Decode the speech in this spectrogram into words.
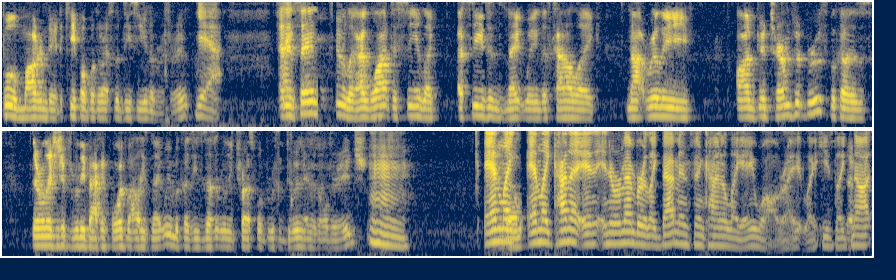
boom, modern day to keep up with the rest of the DC universe, right? Yeah. And in saying that too, like I want to see like a seasoned Nightwing that's kind of like not really on good terms with Bruce because their relationship's really back and forth while he's Nightwing because he doesn't really trust what Bruce is doing at his older age. hmm And like, Um, and like, kind of, and, and remember, like, Batman's been kind of like AWOL, right? Like, he's like Yeah. not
